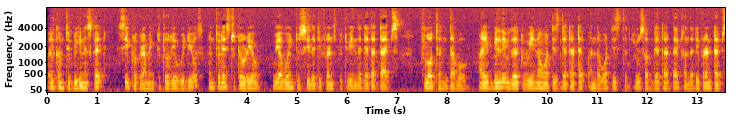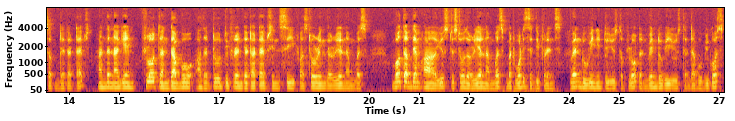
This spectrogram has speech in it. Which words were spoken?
Welcome to Beginner's Guide C programming tutorial videos. In today's tutorial, we are going to see the difference between the data types float and double. I believe that we know what is data type and the, what is the use of data types and the different types of data types. And then again, float and double are the two different data types in C for storing the real numbers. Both of them are used to store the real numbers, but what is the difference? When do we need to use the float and when do we use the double? Because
